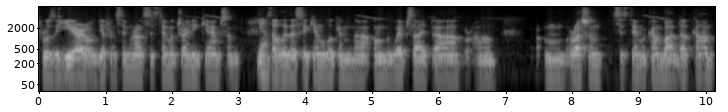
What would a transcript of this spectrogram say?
through the year or different seminars, system training camps, and Yeah. stuff like this. You can look in, uh, on the website uh, um, um, RussianSystemCombat.com.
